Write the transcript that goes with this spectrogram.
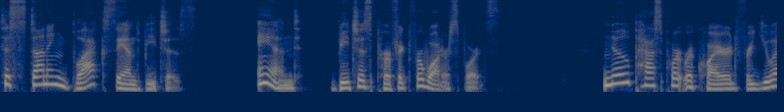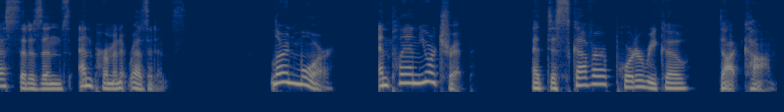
to stunning black sand beaches and beaches perfect for water sports no passport required for U.S. citizens and permanent residents. Learn more and plan your trip at discoverpuertorico.com.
